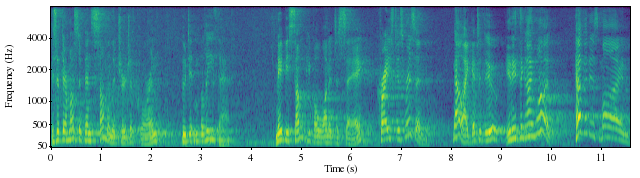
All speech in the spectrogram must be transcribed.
is that there must have been some in the church of Corinth who didn't believe that. Maybe some people wanted to say, Christ is risen. Now I get to do anything I want. Heaven is mine.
